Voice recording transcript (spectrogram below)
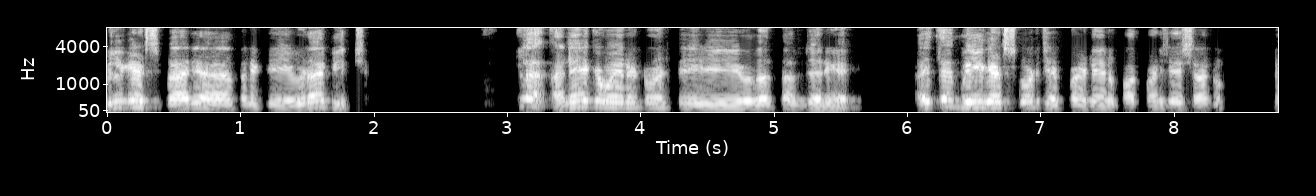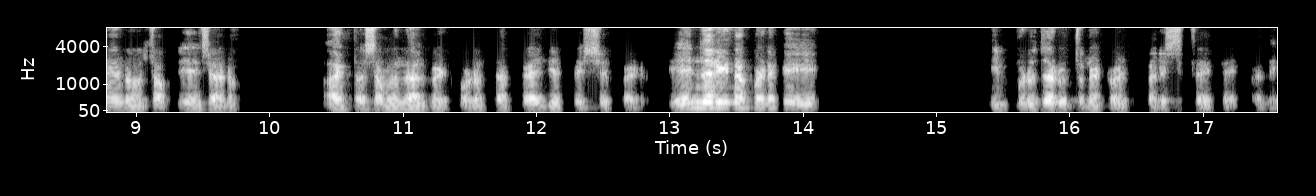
బిల్ గేట్స్ భార్య అతనికి విడాకులు ఇచ్చింది. ఇట్లా అనేకమైనటువంటి ఉదంతాలు జరిగాయి. అయితే బిల్ గేట్స్ కూడా చెప్పాడు నేను పొరపాటు చేశాను నేను తప్పు చేశాను వాటితో సంబంధాలు పెట్టుకోవడం తప్పే అని చెప్పేసి చెప్పాడు. ఏం జరిగినప్పటికీ ఇప్పుడు జరుగుతున్నటువంటి పరిస్థితి అయితే అది.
